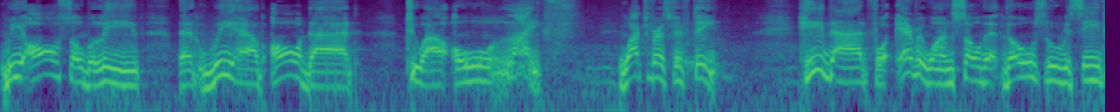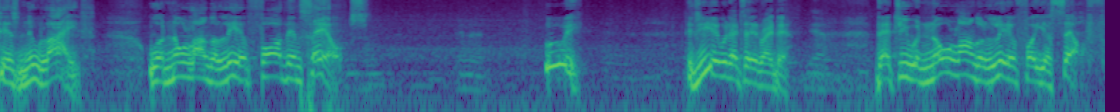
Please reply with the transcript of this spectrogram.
we also believe that we have all died to our old life. Watch verse 15. He died for everyone so that those who receive his new life will no longer live for themselves. Ooh. Did you hear what I said right there? Yeah. That you will no longer live for yourself.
